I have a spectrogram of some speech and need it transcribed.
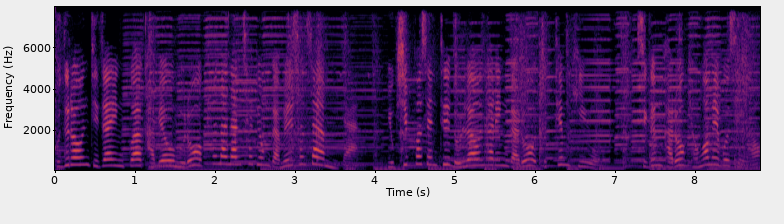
부드러운 디자인과 가벼움으로 편안한 착용감을 선사합니다. 60% 놀라운 할인가로 득템 기회. 지금 바로 경험해보세요.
